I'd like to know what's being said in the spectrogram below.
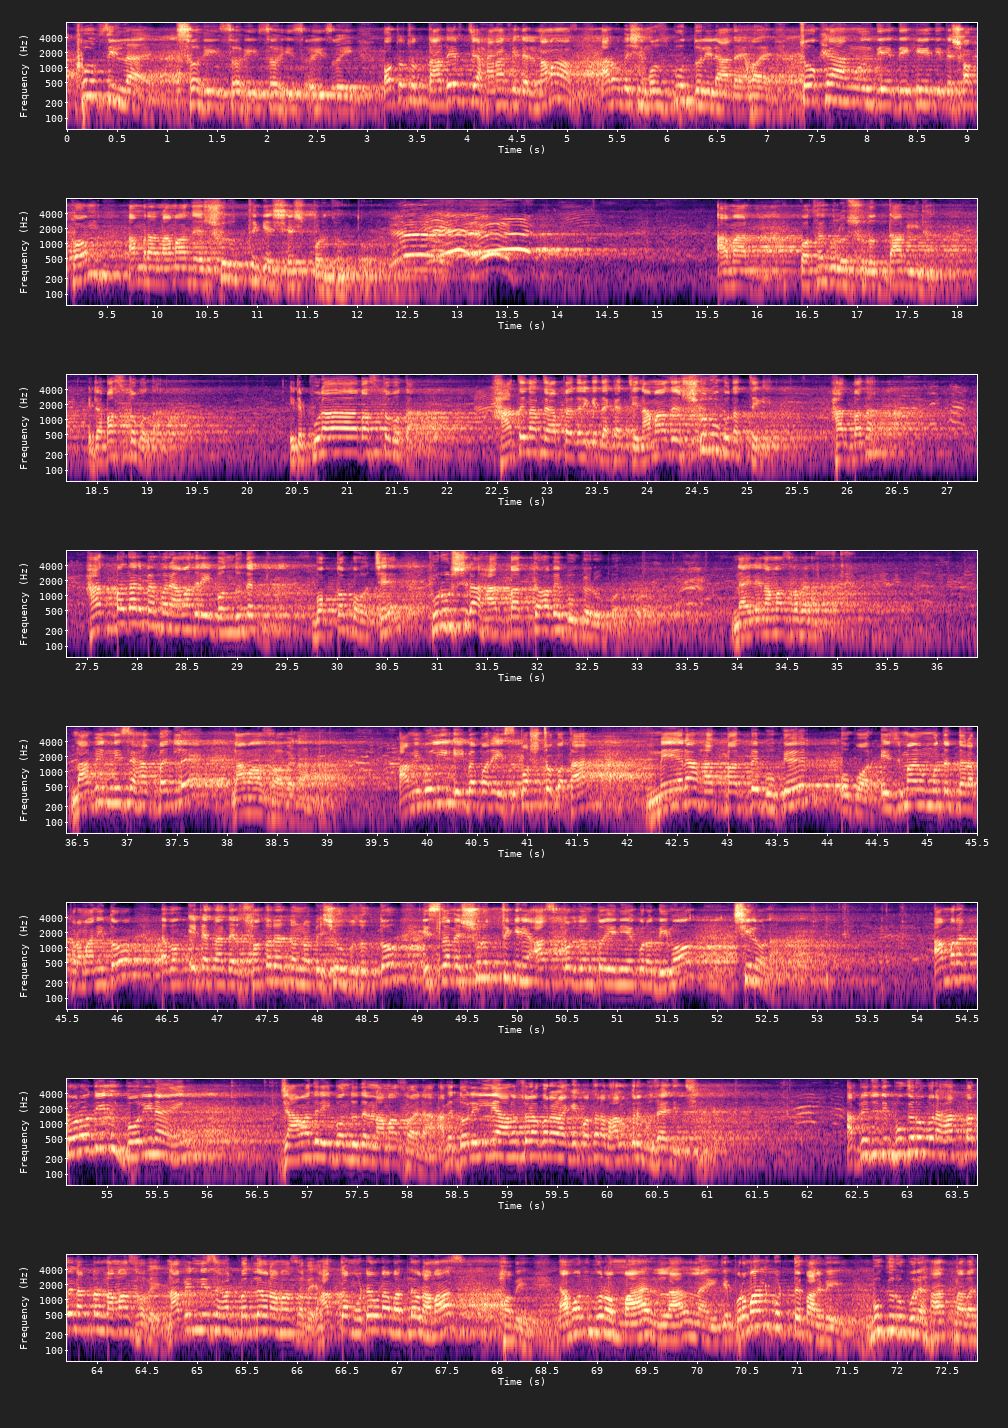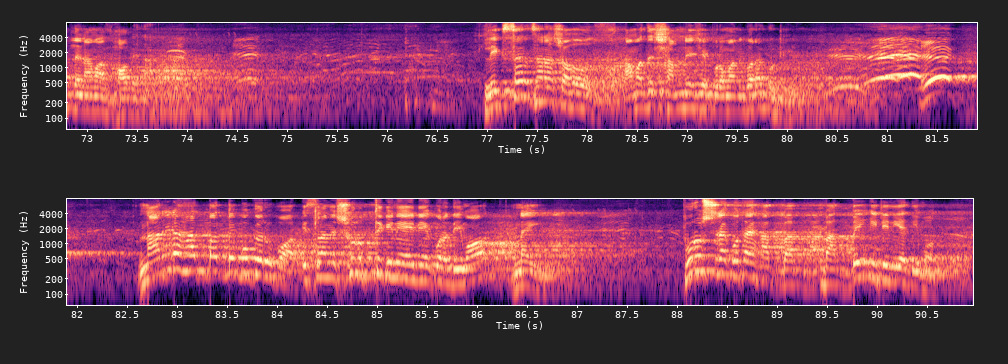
খুব চিল্লায়, সহি সহি সহি সহি সহি। অথচ তাদের যে হানাফিদের নামাজ আরও বেশি মজবুত দলিল আদায় হয়। চোখে আঙুল দিয়ে দেখিয়ে দিতে সক্ষম আমরা নামাজের শুরু থেকে শেষ পর্যন্ত। আমার কথাগুলো শুধু দাবি না, এটা বাস্তবতা। এটা পুরা বাস্তবতা। হাতে নাতে আপনাদেরকে দেখাচ্ছি, নামাজের শুরু কোথার থেকে? হাত বাঁধা। হাত বাঁধার ব্যাপারে আমাদের এই বন্ধুদের বক্তব্য হচ্ছে, পুরুষরা হাত বাঁধতে হবে বুকের উপর, নাইলে নামাজ হবে না। নাবির নিচে হাত বাঁধলে নামাজ হবে না। আমি বলি এই ব্যাপারে স্পষ্ট কথা মেয়েরা হাত বাঁধবে বুকের ওপর। ইজমা উম্মতের দ্বারা প্রমাণিত এবং এটা তাদের সতরের জন্য বেশি উপযুক্ত। ইসলামের শুরু থেকে নিয়ে আজ পর্যন্ত এ নিয়ে কোনো দ্বিমত ছিল না। আমরা কোনোদিন বলি নাই যে আমাদের এই বন্ধুদের নামাজ হয় না। আমি দলিল নিয়ে আলোচনা করার আগে কথাটা ভালো করে বুঝাই দিচ্ছি। আপনি যদি বুকের উপরে হাত বাঁধেন, আপনার নামাজ হবে। নাভির নিচে হাত বাঁধলেও নামাজ হবে। হাতটা মোটেও না বাঁধলেও নামাজ হবে। এমন কোনো মায়ের লাল নাই যে প্রমাণ করতে পারবে, বুকের উপরে হাত না বাঁধলে নামাজ হবে না। লেকচার ছাড়া সহজ, আমাদের সামনে এসে প্রমাণ করা কঠিন। নারীরা হাত বাঁধবে বুকের উপর। ইসলামের শুরু থেকে নিয়ে নিয়ে কোনো দ্বিমত নাই। পুরুষরা কোথায় হাত বাঁধ- বাঁধবে, এটি নিয়ে দ্বিমত।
